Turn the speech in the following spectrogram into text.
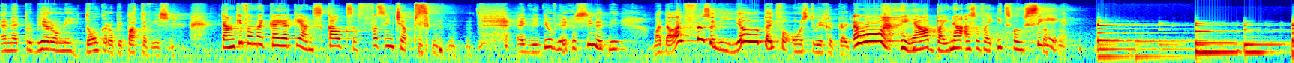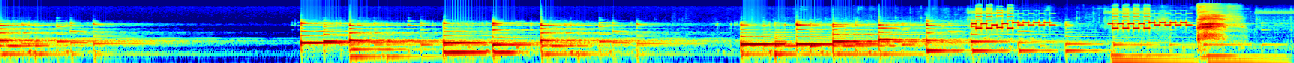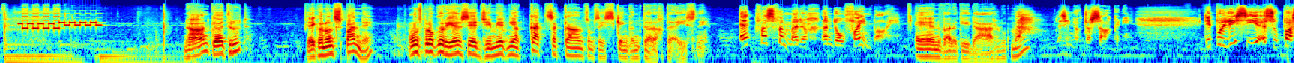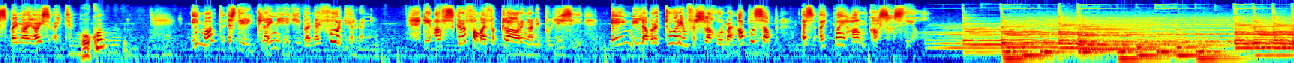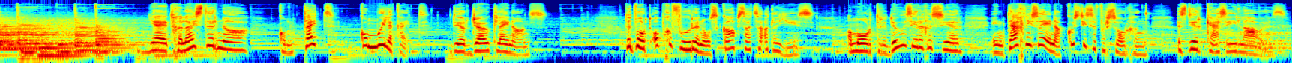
en ek probeer om nie donker op die pad te wees nie. Dankie vir my kuiertjie aan skalk se vis en chips. Ek weet nie of jy gesien het nie, maar daai vis het die hele tyd vir ons twee gekyk. O, oh, ja, byna asof hy iets wou sê. Nou, Gertrude. Jy kan ontspan, hè? Ons prokureur sê Jimmy het nie 'n kat se kans om sy skenking terug te eis nie. Ek was vanmiddag in Dolfynbaai. En wat het jy daar loop maar? Dis nie nou ter sake nie. Die polisie is sopas by my huis uit. Hoekom? Iemand is deur die klein hekkie by my voordeur in. Die afskrif van my verklaring aan die polisie en die laboratoriumverslag oor my appelsap is uit my hangkas gesteel. Jy het geluister na Kom tyd, kom moeilikheid deur Joe Kleinhans. Dit word opgevoer in ons Kaapstadse ateljee se. Amor Tredo is die regisseur en tegniese en akoestiese versorging is deur Cassie Lauers.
